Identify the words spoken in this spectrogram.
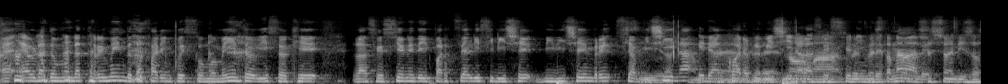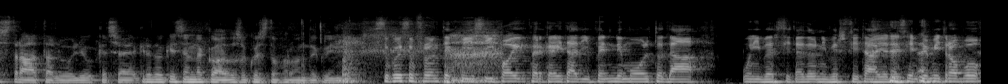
È, è una domanda tremenda da fare in questo momento, visto che la sessione dei parziali si dice- di dicembre si Sì, avvicina lasciamo ed è ancora più vicina No, la ma sessione questa invernale. una sessione disastrata, lui, Luke, cioè, credo che siamo d'accordo su questo fronte, quindi... Su questo fronte qui sì, poi per carità dipende molto da università ed università. Io ad esempio mi trovo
